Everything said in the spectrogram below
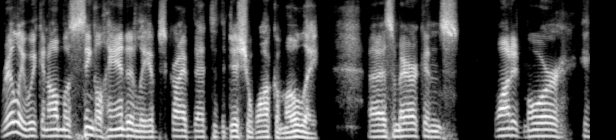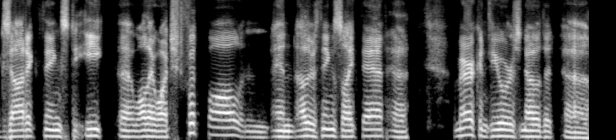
really we can almost single-handedly ascribe that to the dish of guacamole. Uh, as Americans wanted more exotic things to eat uh, while they watched football and, and other things like that, uh, American viewers know that uh,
